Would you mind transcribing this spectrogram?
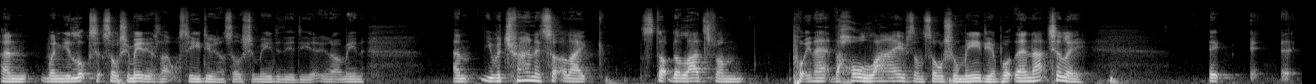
And when you looked at social media, it's like, what's he doing on social media, the idiot? You know what I mean? And you were trying to sort of like stop the lads from putting out the whole lives on social media, but then actually, it, it, it-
